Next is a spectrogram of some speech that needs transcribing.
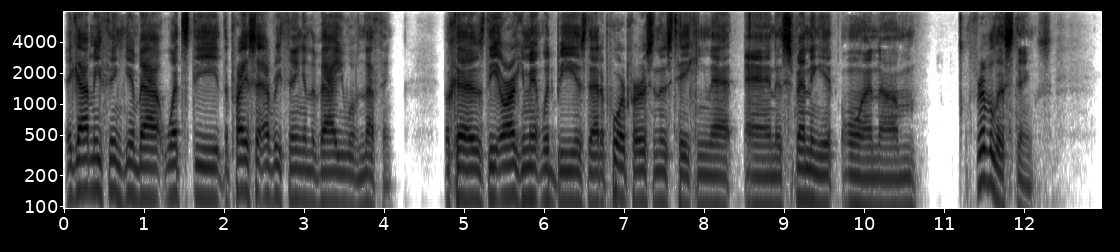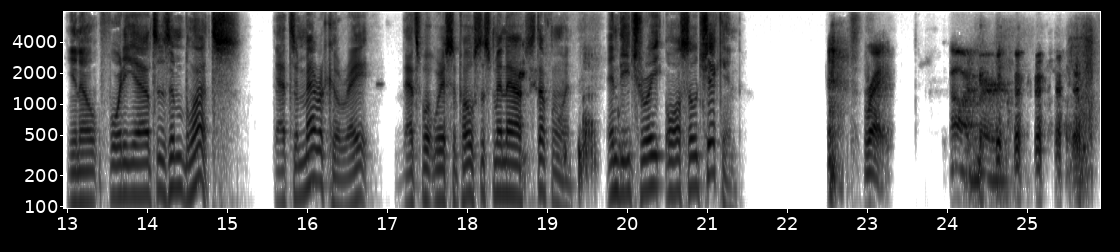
it got me thinking about what's the the price of everything and the value of nothing. because the argument would be is that a poor person is taking that and is spending it on um, frivolous things. You know, 40 ounces in blunts. That's America, right? That's what we're supposed to spend our stuff on. In Detroit, also chicken. Right. Hard bird.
